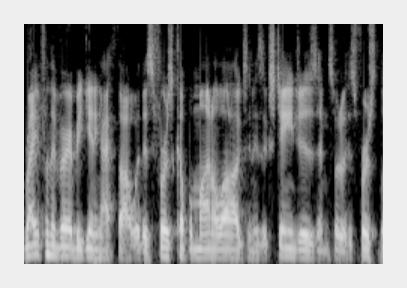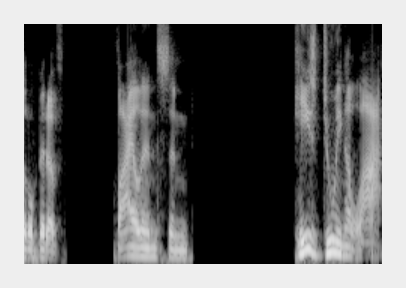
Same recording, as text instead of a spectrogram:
right from the very beginning. I thought with his first couple monologues and his exchanges and sort of his first little bit of violence and he's doing a lot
